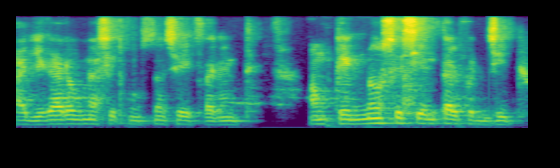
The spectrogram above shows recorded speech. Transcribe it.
a llegar a una circunstancia diferente, aunque no se sienta al principio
